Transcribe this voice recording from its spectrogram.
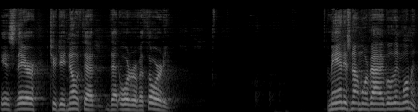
is there to denote that, that order of authority. Man is not more valuable than woman,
